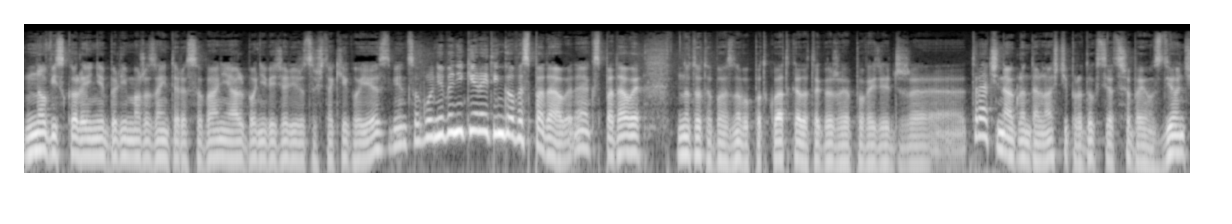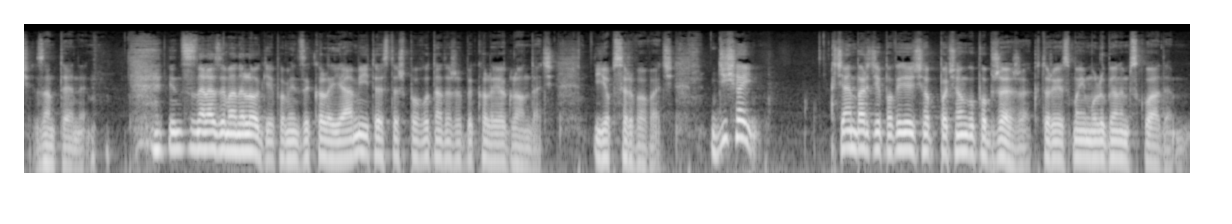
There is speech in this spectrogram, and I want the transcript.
Nowi z kolei nie byli może zainteresowani, albo nie wiedzieli, że coś takiego jest, więc ogólnie wyniki ratingowe spadały. No jak spadały, no to to była znowu podkładka do tego, żeby powiedzieć, że traci na oglądalności produkcja, trzeba ją zdjąć z anteny. Więc znalazłem analogię pomiędzy kolejami i to jest też powód na to, żeby kolej oglądać i obserwować. Dzisiaj chciałem bardziej powiedzieć o pociągu Pobrzeże, który jest moim ulubionym składem.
